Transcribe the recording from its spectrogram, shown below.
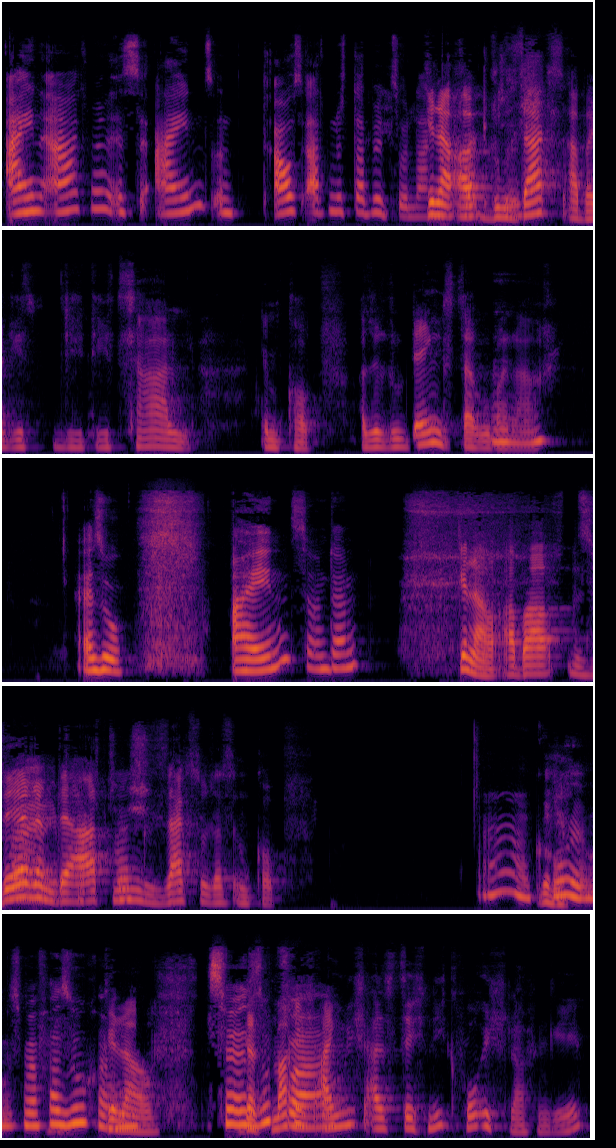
einatmen ist eins und ausatmen ist doppelt so lang Genau, aber du praktisch? sagst aber die, die, die Zahl im Kopf. Also du denkst darüber nach. Mhm. Also eins und dann Genau, aber während der Atmung sagst du das im Kopf. Ah, Genau. cool. Muss ich mal versuchen. Genau. Das Das mache ich eigentlich als Technik, bevor ich schlafen gehe.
